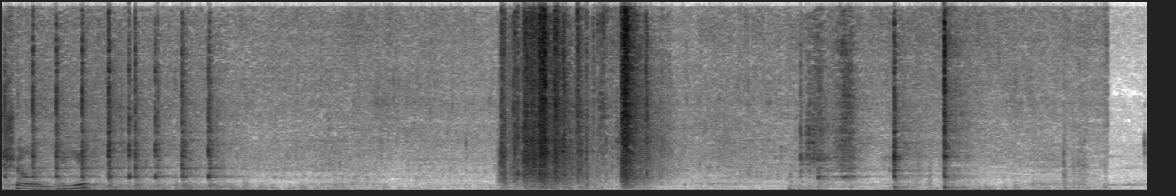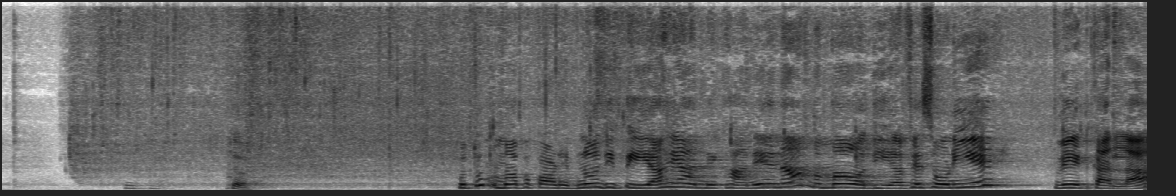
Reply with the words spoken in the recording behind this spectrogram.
ਛਾਣ ਲਈਏ। ਪੁੱਤੂ ਮਮਾ ਪਕੌੜੇ ਬਣਾਉਂਦੀ ਪਈ ਆ ਹਿਆਨ ਖਾਣੇ ਆ ਨਾ, ਮਮਾ ਆਉਦੀ ਆ। ਫੇ ਸੋਣੀਏ ਵੇਟ ਕਰ ਲਾ।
